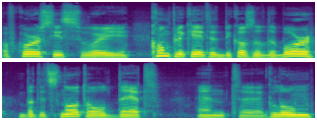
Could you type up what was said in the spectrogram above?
of course, is very complicated because of the war, but it's not all death and uh, gloom.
